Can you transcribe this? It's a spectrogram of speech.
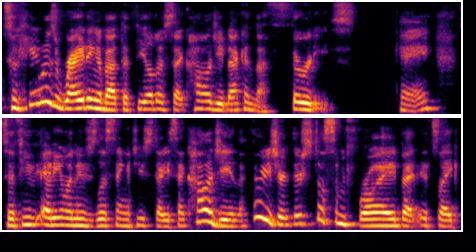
So he was writing about the field of psychology back in the 30s. Okay. So if you anyone who's listening, if you study psychology in the 30s, you're, there's still some Freud, but it's like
